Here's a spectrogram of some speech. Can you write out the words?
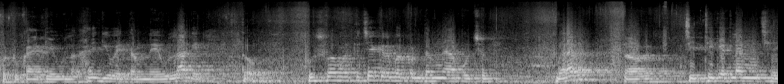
ખોટું કાંઈક એવું લખાઈ ગયું હોય તમને એવું લાગે તો પૂછવા માટે ચેક રબર પણ તમને આપું છું. બરાબર? તો ચિઠ્ઠી કેટલાની છે?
